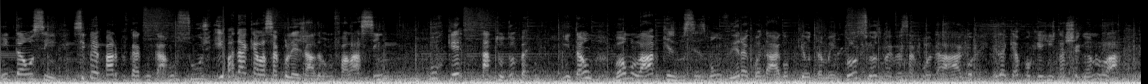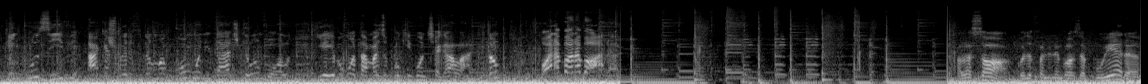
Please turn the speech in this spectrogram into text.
Então, assim, se prepara para ficar com o carro sujo e para dar aquela sacolejada, vamos falar assim, porque tá tudo bem. Então, vamos lá, porque vocês vão ver a cor da água, porque eu também tô ansioso para ver essa cor da água. E daqui a pouco a gente tá chegando lá. Porque, inclusive, a cachoeira fica numa comunidade quilombola. E aí eu vou contar mais um pouquinho quando chegar lá. Então, bora, bora, bora! Olha só, quando eu falei o negócio da poeira,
